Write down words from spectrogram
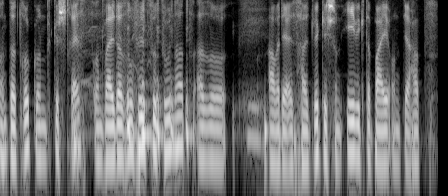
unter Druck und gestresst und weil der so viel zu tun hat. Also, aber der ist halt wirklich schon ewig dabei und der hat,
